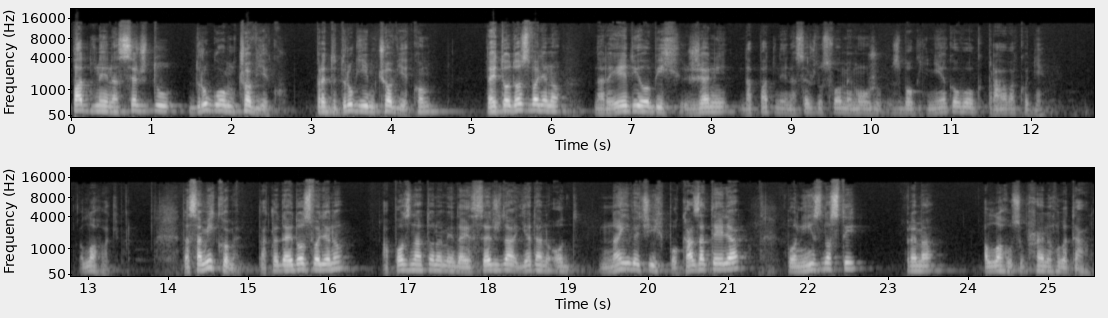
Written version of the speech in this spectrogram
padne na seždu drugom čovjeku, pred drugim čovjekom, da je to dozvoljeno, naredio bih ženi da padne na seždu svome mužu zbog njegovog prava kod nje. Allahu akbar. Da sam ikome, dakle da je dozvoljeno, a poznato nam je da je sežda jedan od najvećih pokazatelja poniznosti prema Allahu subhanahu wa ta'ala.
